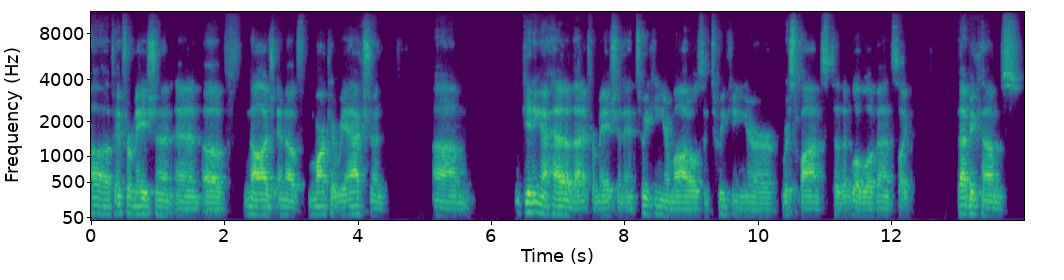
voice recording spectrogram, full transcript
of information and of knowledge and of market reaction, um, getting ahead of that information and tweaking your models and tweaking your response to the global events, like that becomes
